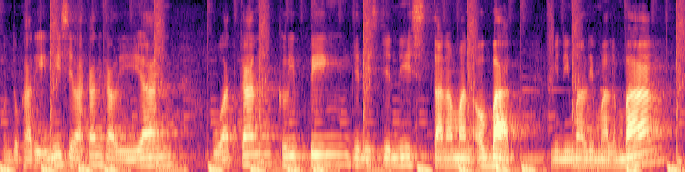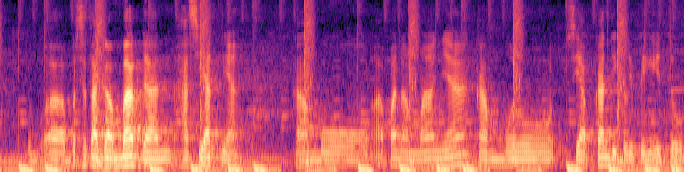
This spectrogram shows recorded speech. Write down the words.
untuk hari ini silahkan kalian buatkan clipping jenis-jenis tanaman obat. Minimal 5 lembar uh, berserta gambar dan khasiatnya. Kamu apa namanya kamu siapkan di clipping itu.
